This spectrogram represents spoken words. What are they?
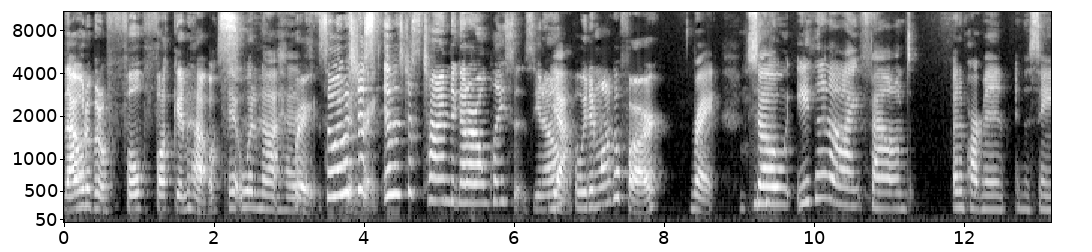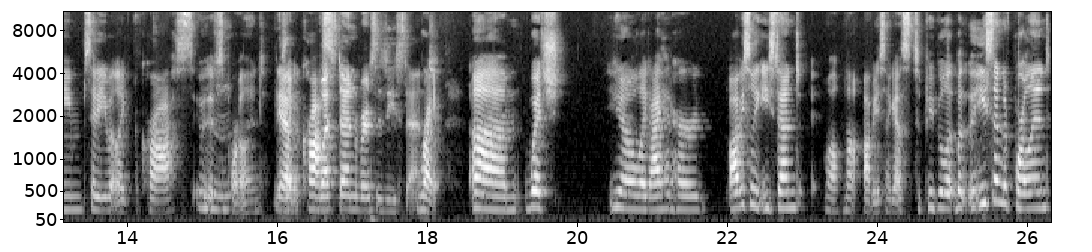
that would have been a full fucking house. it would not have right. So it was just it was just time to get our own places, you know. Yeah. But we didn't want to go far. Right. So Ethan and I found an apartment in the same city, but like across. It, it was in. Portland. It was Yeah. like across. West End versus East End. Right. Um, which, you know, like I had heard. Obviously, East End. Well, not obvious, I guess, to people, but the East End of Portland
